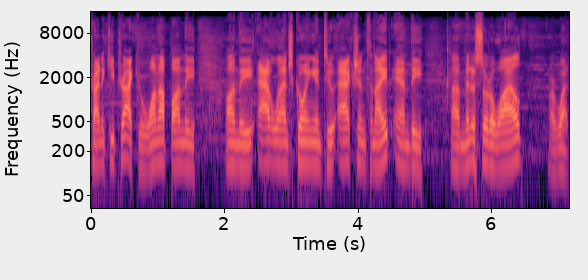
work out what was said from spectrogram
trying to keep track. You're one up on the on the Avalanche going into action tonight, and the uh, Minnesota Wild are what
